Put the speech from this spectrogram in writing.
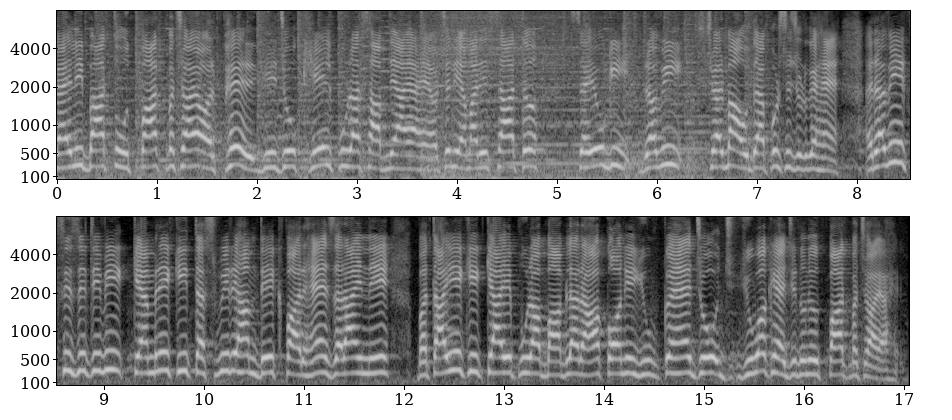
पहली बात तो उत्पात मचाया और फिर ये जो खेल पूरा सामने आया है। और चलिए, हमारे साथ सहयोगी रवि शर्मा उदयपुर से जुड़ गए हैं। रवि, एक सीसीटीवी कैमरे की तस्वीरें हम देख पा रहे हैं। जरा इन्हें बताइए कि क्या ये पूरा मामला रहा? कौन ये युवक है जो युवक है जिन्होंने उत्पात मचाया है?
